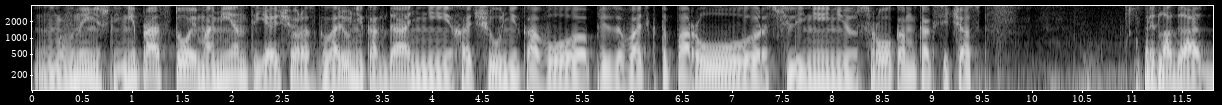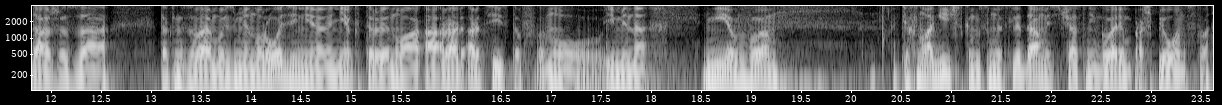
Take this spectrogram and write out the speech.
в нынешний непростой момент, я еще раз говорю, никогда не хочу никого призывать к топору, расчленению, срокам, как сейчас предлагают даже за так называемую измену родине, некоторые, ну, а, а, артистов, ну, именно не в технологическом смысле, да, мы сейчас не говорим про шпионство,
